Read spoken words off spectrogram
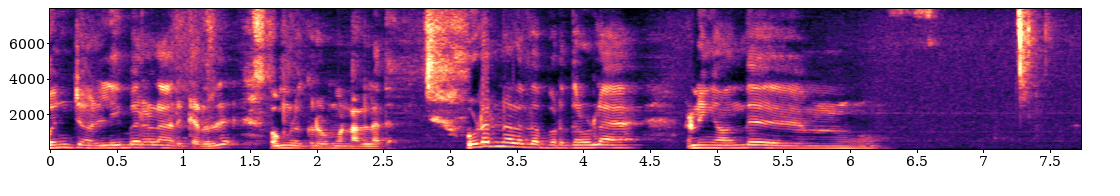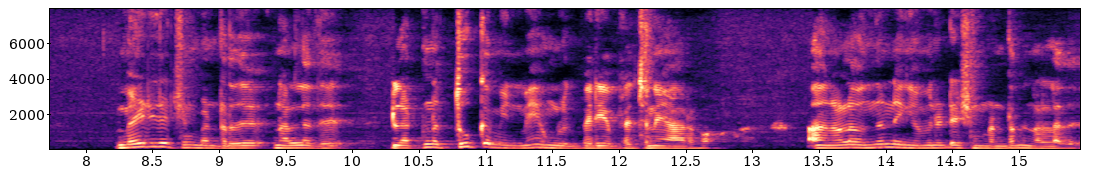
கொஞ்சம் லிபரலாக இருக்கிறது உங்களுக்கு ரொம்ப நல்லது. உடல்நலத்தை பொறுத்தவரை நீங்கள் வந்து மெடிடேஷன் பண்ணுறது நல்லது. இல்லாட்டினா தூக்கமின்மை உங்களுக்கு பெரிய பிரச்சனையாக இருக்கும். அதனால் வந்து நீங்கள் மெடிடேஷன் பண்ணுறது நல்லது.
